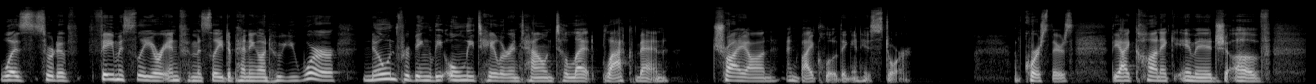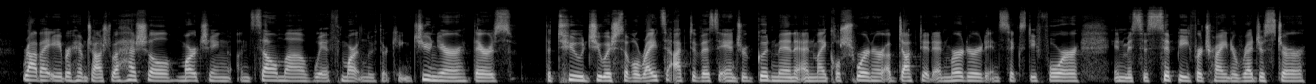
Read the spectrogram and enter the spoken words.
was sort of famously or infamously, depending on who you were, known for being the only tailor in town to let black men try on and buy clothing in his store. Of course, there's the iconic image of Rabbi Abraham Joshua Heschel marching on Selma with Martin Luther King Jr. There's the two Jewish civil rights activists, Andrew Goodman and Michael Schwerner, abducted and murdered in 64 in Mississippi for trying to register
